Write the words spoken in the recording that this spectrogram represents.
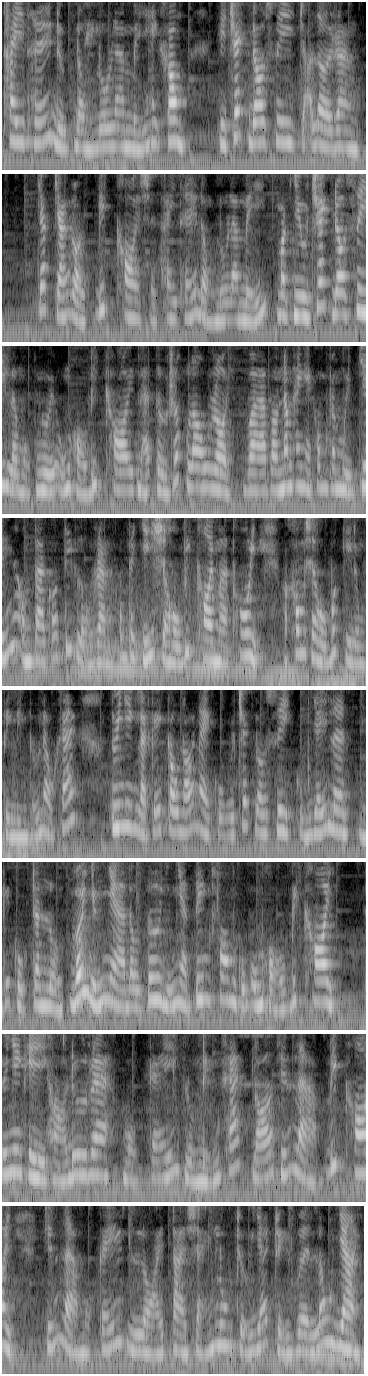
thay thế được đồng đô la Mỹ hay không? thì Jack Dorsey trả lời rằng chắc chắn rồi Bitcoin sẽ thay thế đồng đô la Mỹ. Mặc dù Jack Dorsey là một người ủng hộ Bitcoin đã từ rất lâu rồi và vào năm 2019 ông ta có tiết lộ rằng ông ta chỉ sở hữu Bitcoin mà thôi và không sở hữu bất kỳ đồng tiền điện tử nào khác. Tuy nhiên là cái câu nói này của Jack Dorsey cũng dấy lên những cái cuộc tranh luận với những nhà đầu tư, những nhà tiên phong cũng ủng hộ Bitcoin Tuy nhiên thì họ đưa ra một cái luận điểm khác, đó chính là Bitcoin chính là một cái loại tài sản lưu trữ giá trị về lâu dài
